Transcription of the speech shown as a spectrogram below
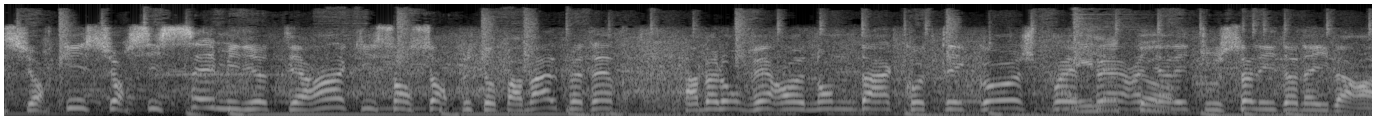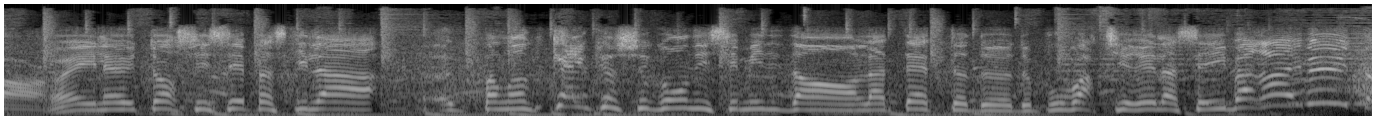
sur qui Sur 6 milieu de terrain qui s'en sort plutôt pas mal. Peut-être un ballon vers Nonda côté gauche. Préfère y aller tout seul. Il donne à Ibarra. Oui, il a eu tort Cissé parce qu'il a euh, pendant quelques secondes il s'est mis dans la tête de, pouvoir tirer. Là c'est Ibarra et vite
